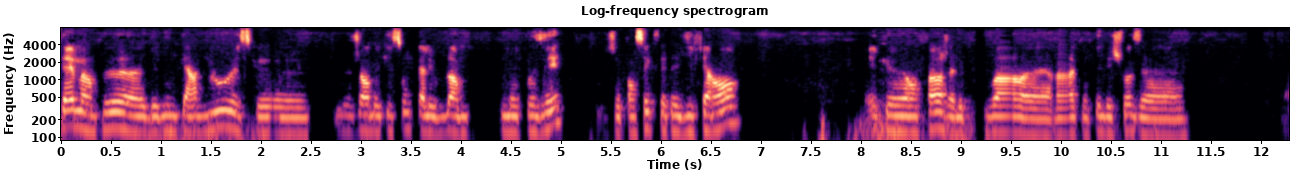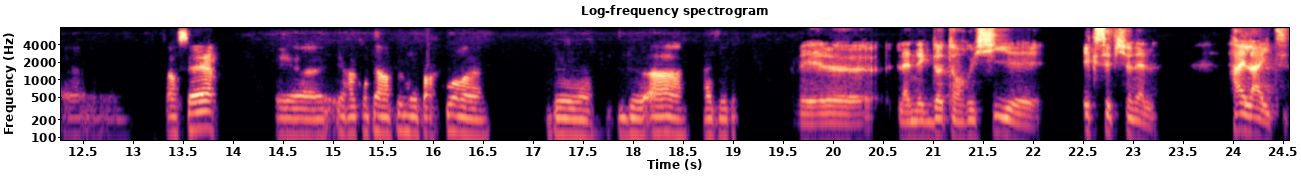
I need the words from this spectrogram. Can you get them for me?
thèmes un peu de l'interview, est-ce que le genre de questions que tu allais vouloir me poser, j'ai pensé que c'était différent et que enfin j'allais pouvoir raconter des choses euh, sincère et, euh, et, raconter un peu mon parcours euh, de, de A à Z. Mais l'anecdote en Russie est exceptionnelle. Highlight.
